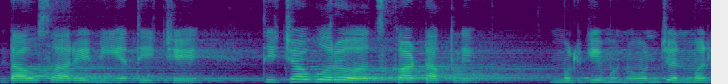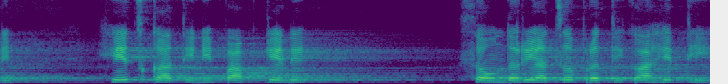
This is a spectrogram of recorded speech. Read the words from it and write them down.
डाव सारे नियतीचे तिच्यावरच का टाकले? मुलगी म्हणून जन्मली हेच का तिने पाप केले? सौंदर्याचं प्रतीक आहे ती.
